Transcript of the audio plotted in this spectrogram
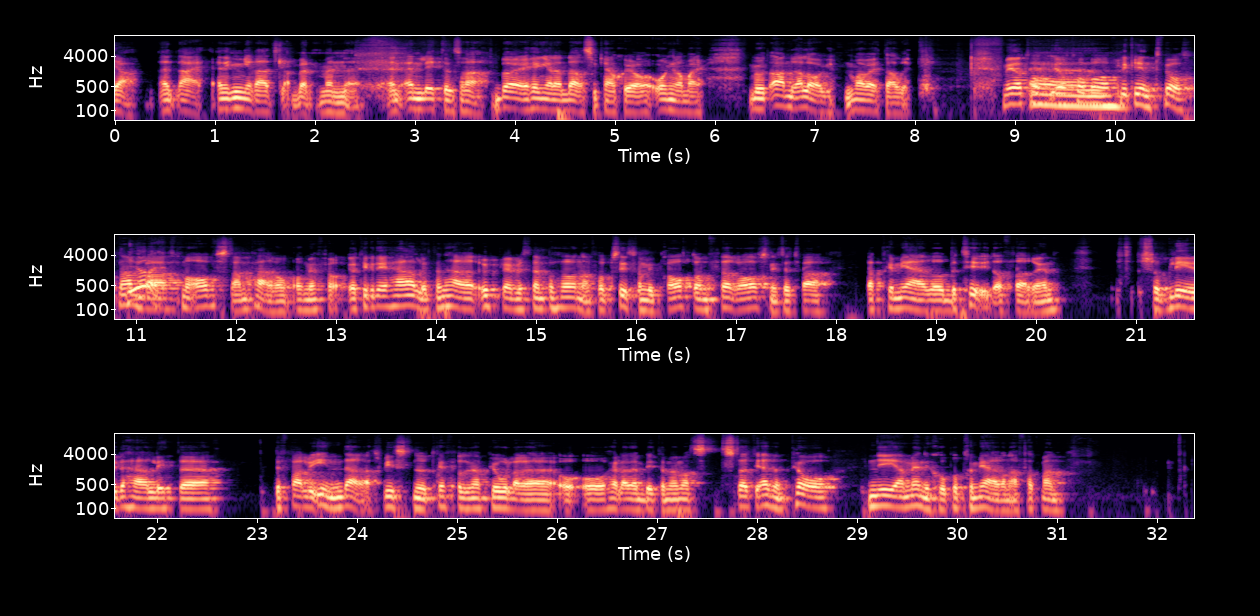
Ja, en, nej, en, ingen rädsla men, men eh, en, en liten sån här. Börjar jag hänga den där så kanske jag ångrar mig mot andra lag. Man vet aldrig. Men jag tar, jag tar bara flickar in två snabba små avstamp här om, om jag får. Jag tycker det är härligt den här upplevelsen på hörnan. För precis som vi pratade om förra avsnittet vad, vad premiärer betyder för en. Så blir det här lite... Det faller in där att visst nu träffar dina polare och, och hela den biten men man stöter även på nya människor på premiärerna för att man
